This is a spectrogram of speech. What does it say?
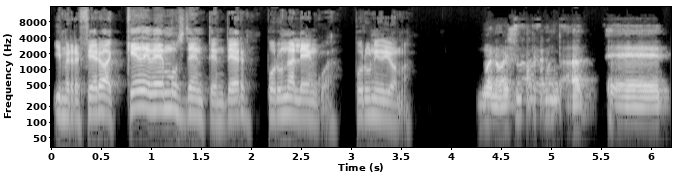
y me refiero a qué debemos de entender por una lengua, por un idioma. Bueno, es una pregunta eh,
